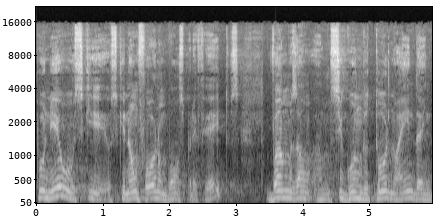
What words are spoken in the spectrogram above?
puniu os que, os que não foram bons prefeitos. Vamos a um, a um segundo turno ainda em,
